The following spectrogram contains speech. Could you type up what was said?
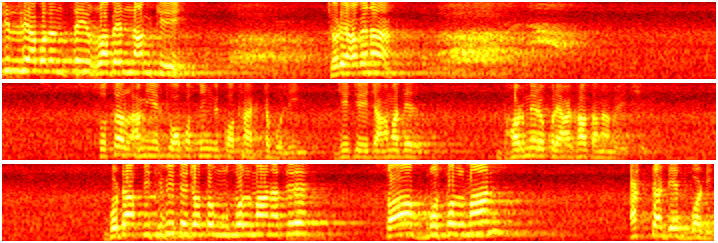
চিল্লিয়া বলেন, সেই রবের নাম কি? চোরে হবে না? সোশ্যাল, আমি একটু অপ্রাসঙ্গিক কথা একটা বলি যেটি এটা আমাদের ধর্মের ওপরে আঘাত আনা হয়েছে। গোটা পৃথিবীতে যত মুসলমান আছে সব মুসলমান একটা ডেড বডি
